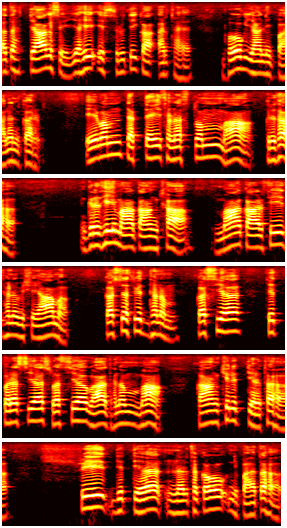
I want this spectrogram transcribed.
अतः त्याग से यही इस श्रुति का अर्थ है। भोग यानी पालन कर। एवं त्यक्तैषणस्व माँ कृध। गृधि माकांक्षा माँ कार्षी धन विषयाम। कस्य स्विधनम कस्य चित्परस्य स्वस्य वा धनम माँ। कांक्षित्यर्थः स्वीदित्यनर्थको निपातः।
